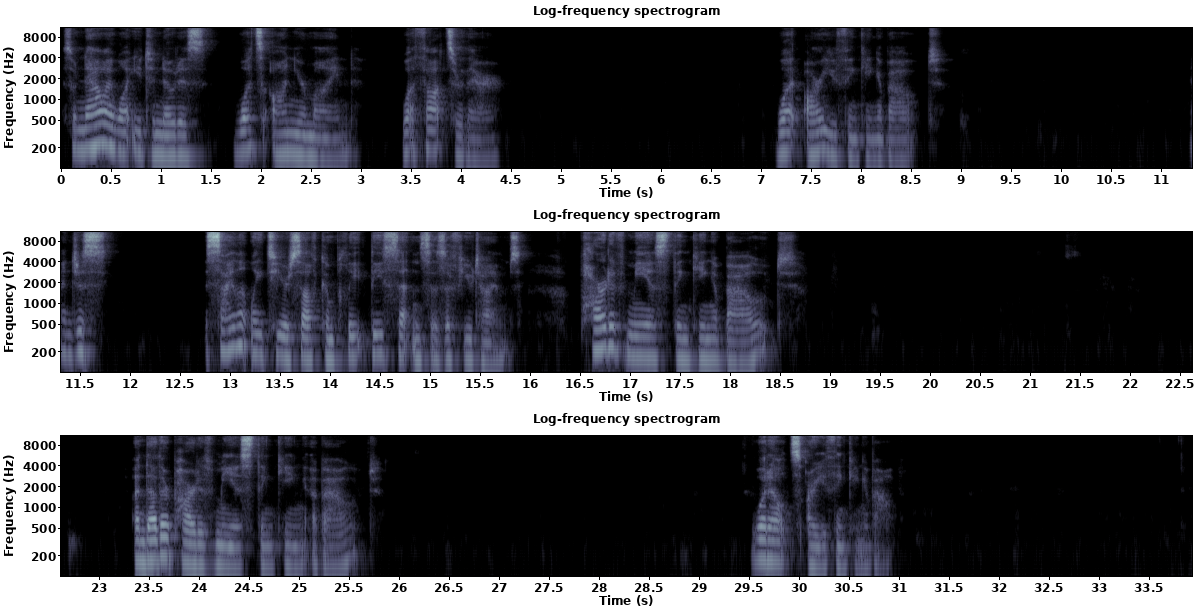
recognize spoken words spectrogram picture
So now I want you to notice what's on your mind. What thoughts are there? What are you thinking about? And just silently to yourself complete these sentences a few times. Part of me is thinking about another part of me is thinking about. What else are you thinking about?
